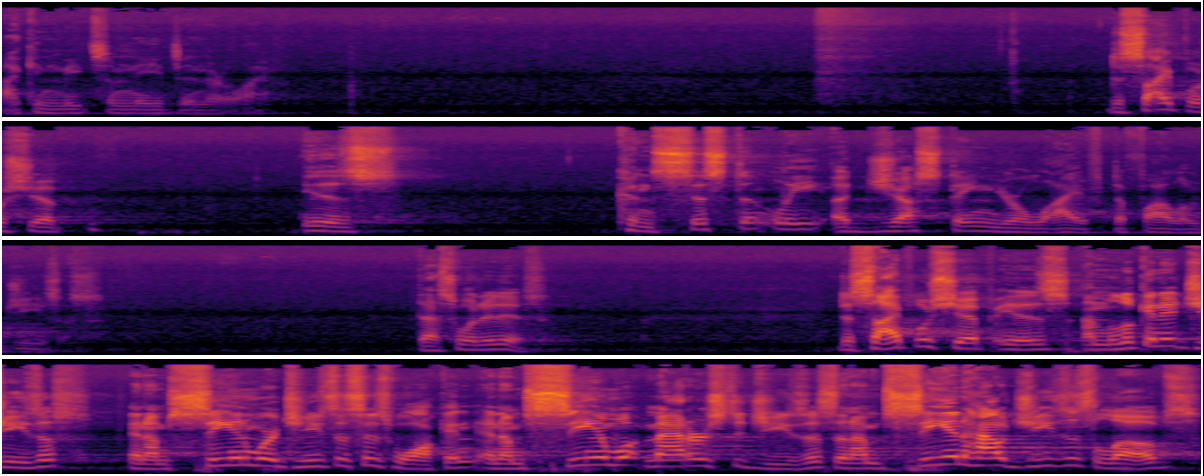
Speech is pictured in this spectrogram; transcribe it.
I can meet some needs in their life. Discipleship is consistently adjusting your life to follow Jesus. That's what it is. Discipleship is I'm looking at Jesus and I'm seeing where Jesus is walking and I'm seeing what matters to Jesus and I'm seeing how Jesus loves.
